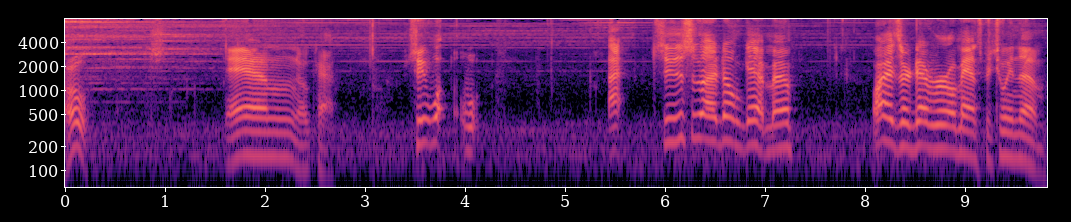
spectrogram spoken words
Oh. And okay. See what? wh- I see. This is what I don't get, man. Why is there never romance between them?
